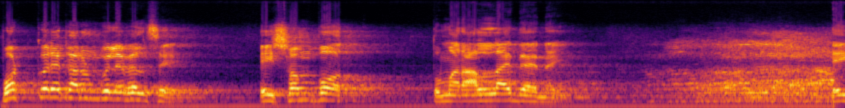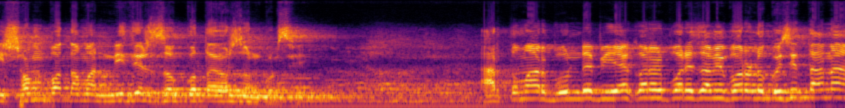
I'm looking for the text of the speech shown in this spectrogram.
পট করে কারণ বলে ফেলছে, এই সম্পদ তোমার আল্লাহ দেয় নাই। এই সম্পদ আমার নিজের যোগ্যতায় অর্জন করছি। আর তোমার বোনরে বিয়ে করার পরে যে আমি বড় লোক হয়েছি, তা না।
